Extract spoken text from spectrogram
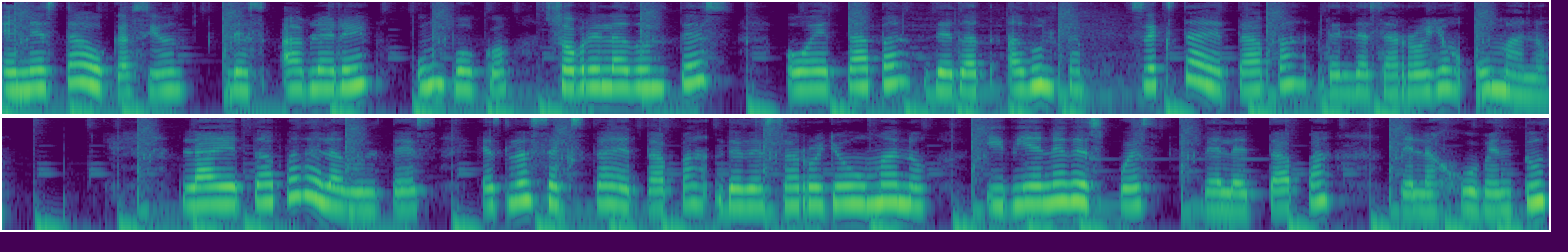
En esta ocasión les hablaré un poco sobre la adultez o etapa de edad adulta, sexta etapa del desarrollo humano. La etapa de la adultez es la sexta etapa de desarrollo humano y viene después de la etapa de la juventud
